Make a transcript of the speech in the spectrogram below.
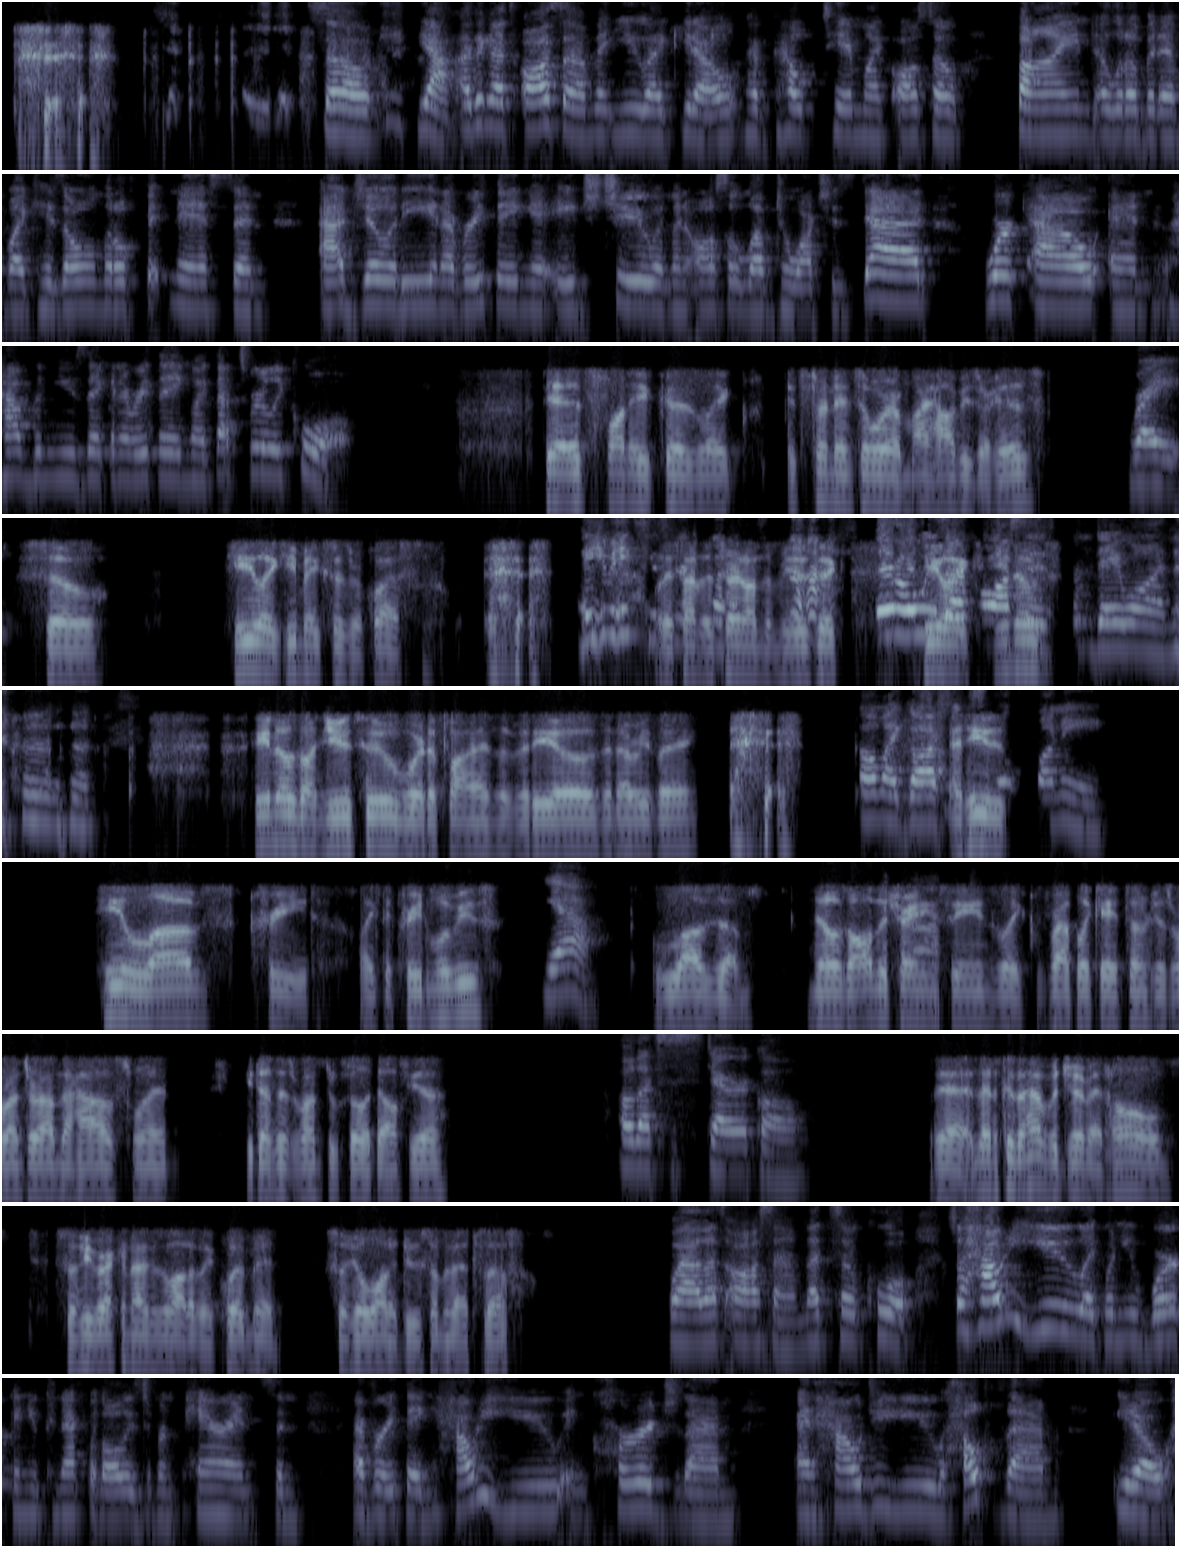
So yeah i think that's awesome that you like you know have helped him like also find a little bit of like his own little fitness and agility and everything at age two and then also love to watch his dad work out and have the music and everything. Like that's really cool. Yeah it's funny because like it's turned into where my hobbies are his. Right. So he like he makes his requests. He makes his by the time to turn on the music they're always he our like he bosses knows from day one. he knows on youtube where to find the videos and everything. Oh my gosh And that's he- so funny. he loves creed like the creed movies. Yeah. Loves them. Knows all the training scenes, like replicates them, just runs around the house when he does his run through Philadelphia. oh that's hysterical Yeah, and then because I have a gym at home, so he recognizes a lot of the equipment, so he'll want to do some of that stuff. Wow, that's awesome. That's so cool. So how do you like when you work and you connect with all these different parents and everything, how do you encourage them and how do you help them, you know,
